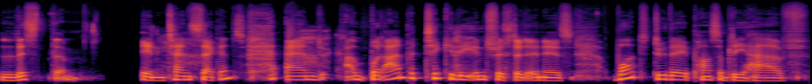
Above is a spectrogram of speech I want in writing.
list them in 10 seconds. And uh, what I'm particularly interested in is what do they possibly have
